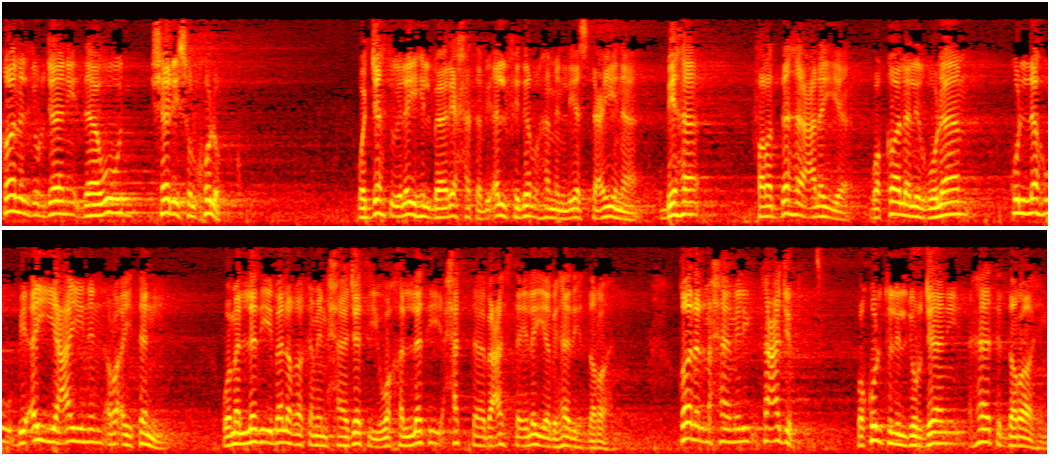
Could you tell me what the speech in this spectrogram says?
قال الجرجاني داود شرس الخلق وجهت إليه البارحة بألف درهم ليستعين بها فردها علي وقال للغلام قل له بأي عين رأيتني وما الذي بلغك من حاجتي وخلتي حتى بعثت إلي بهذه الدراهم؟ قال المحاملي فعجبت وقلت للجرجاني هات الدراهم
